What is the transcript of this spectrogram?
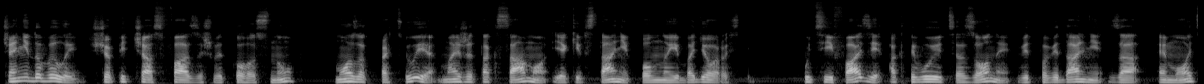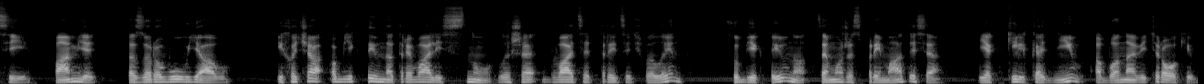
Вчені довели, що під час фази швидкого сну мозок працює майже так само, як і в стані повної бадьорості. У цій фазі активуються зони, відповідальні за емоції, пам'ять та зорову уяву. І хоча об'єктивна тривалість сну лише 20-30 хвилин, суб'єктивно це може сприйматися як кілька днів або навіть років.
